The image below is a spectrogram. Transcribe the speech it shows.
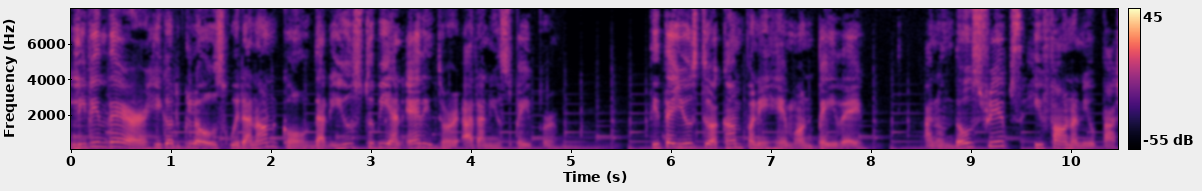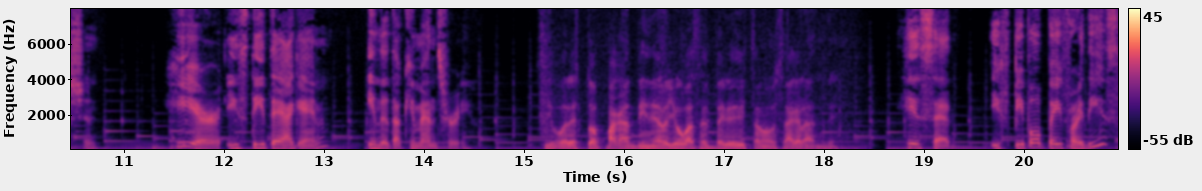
Living there, he got close with an uncle that used to be an editor at a newspaper. Tite used to accompany him on payday, and on those trips, he found a new passion. Here is Tite again in the documentary. Si por esto pagan dinero, yo voy a ser periodista cuando sea grande. He said, If people pay for this,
